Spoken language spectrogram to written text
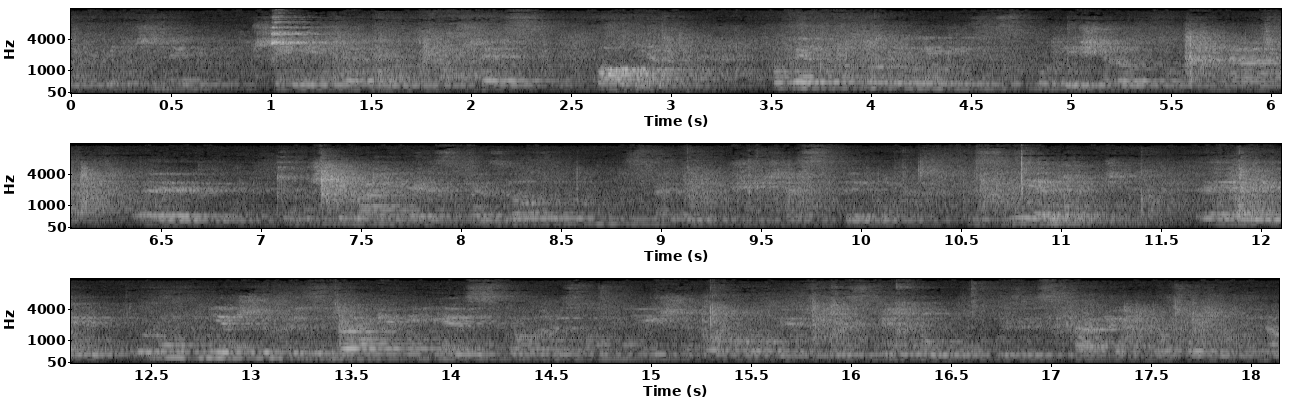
publicznych przejęcia przez powiat. Powiat, który nie uzyskuje środków na e, utrzymanie SPZOZ-u, niestety musi się z tym zmierzyć. E, Również wyzwaniem jest to, że są mniejsze dochody z tytułu uzyskanych dochodów na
